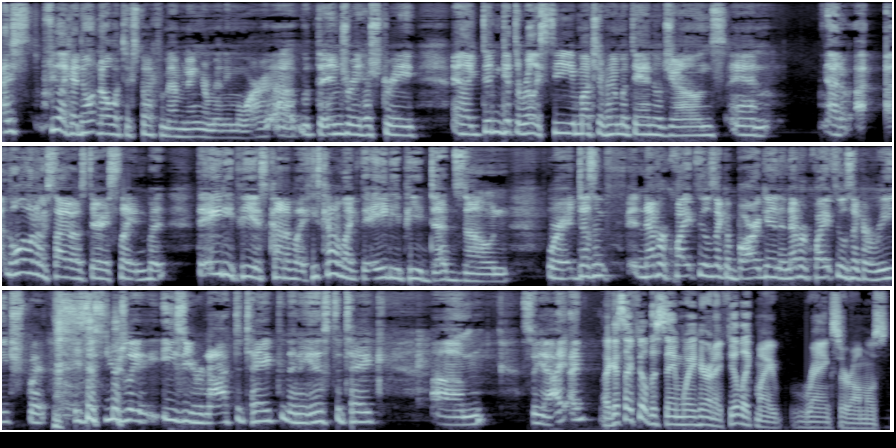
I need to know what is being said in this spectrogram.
I just feel like I don't know what to expect from Evan Engram anymore uh, with the injury history, and like didn't get to really see much of him with Daniel Jones. And I I, the only one I'm excited about is Darius Slayton, but the ADP is kind of like he's kind of like the ADP dead zone where it doesn't it never quite feels like a bargain and never quite feels like a reach, but he's just usually easier not to take than he is to take. Um, so yeah, I, I, I guess I feel the same way here, and I feel like my ranks are almost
